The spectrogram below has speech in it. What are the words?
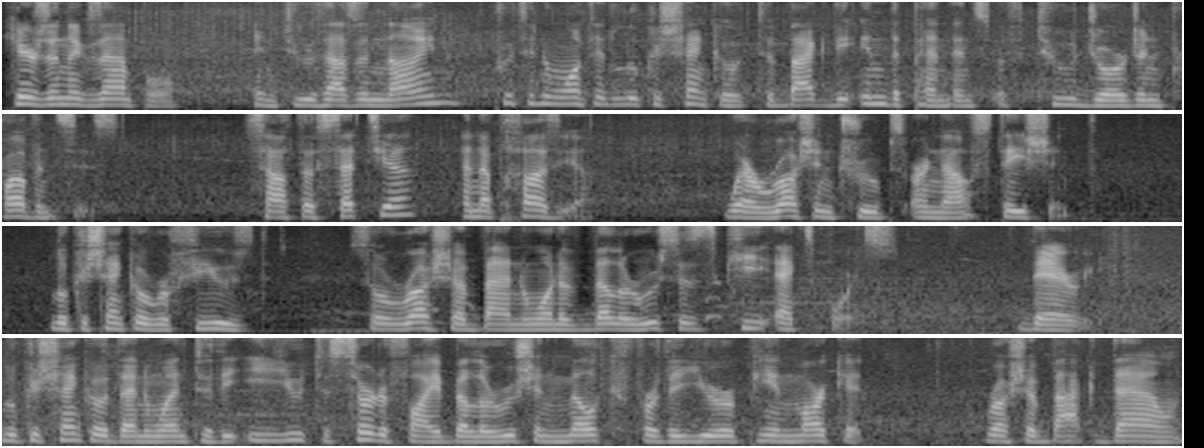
Here's an example. In 2009, Putin wanted Lukashenko to back the independence of two Georgian provinces, South Ossetia and Abkhazia, where Russian troops are now stationed. Lukashenko refused, so Russia banned one of Belarus's key exports dairy. Lukashenko then went to the EU to certify Belarusian milk for the European market. Russia backed down.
